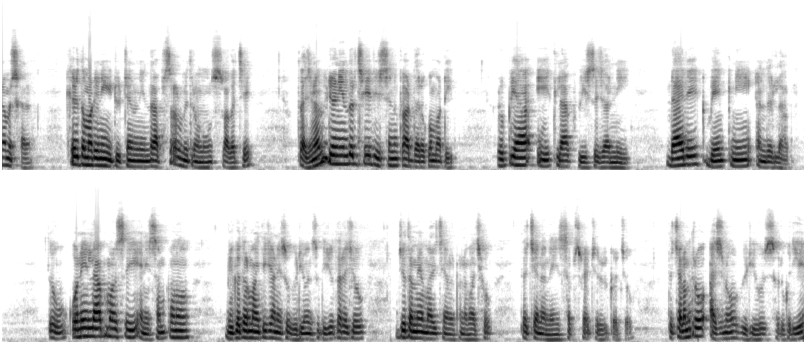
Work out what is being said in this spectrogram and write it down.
નમસ્કાર. ખેડૂતો માટેની યુટ્યુબ ચેનલની અંદર આપ સર્વ મિત્રોનું સ્વાગત છે. તો આજના વિડીયોની અંદર છે, રેશન કાર્ડ ધારકો માટે રૂપિયા એક લાખ વીસ હજારની ડાયરેક્ટ બેંકની અંદર લાભ. તો કોને લાભ મળશે એની સંપૂર્ણ વિગતવાર માહિતી જાણીશું. વીડિયો સુધી જોતા રહેજો. જો તમે અમારી ચેનલ પર નવા છો, તો ચેનલને સબસ્ક્રાઈબ જરૂર કરજો. તો ચાલો મિત્રો, આજનો વીડિયો શરૂ કરીએ.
